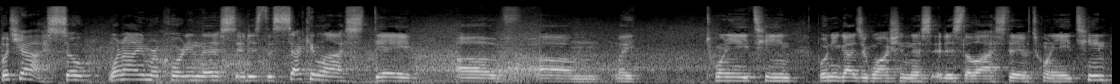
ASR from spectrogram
But yeah, so when I'm recording this, it is the second last day of um, like 2018. But when you guys are watching this, it is the last day of 2018.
